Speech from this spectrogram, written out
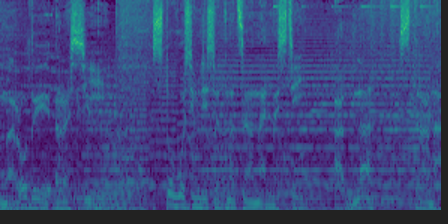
Народы России. 180 национальностей. Одна страна.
